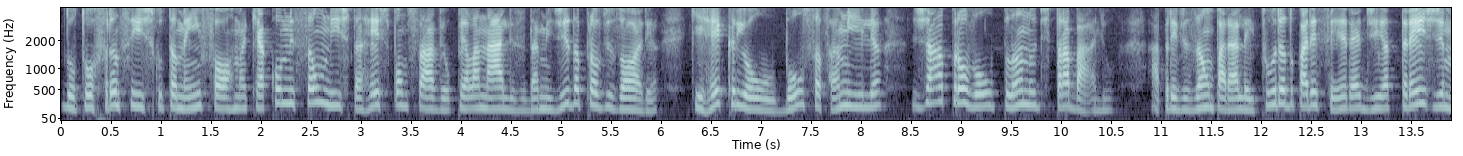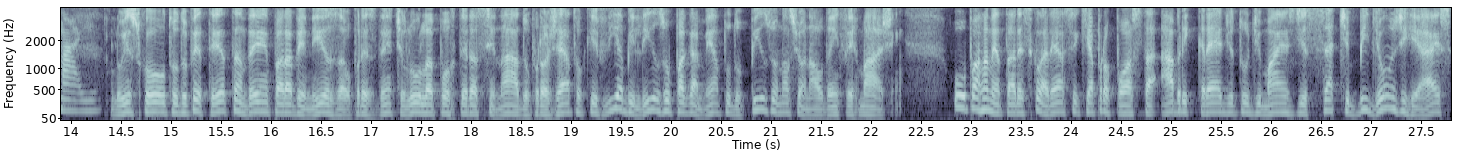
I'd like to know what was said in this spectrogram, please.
Dr. Francisco também informa que a comissão mista responsável pela análise da medida provisória que recriou o Bolsa Família já aprovou o plano de trabalho. A previsão para a leitura do parecer é dia 3 de maio. Luiz Couto, do PT, também parabeniza o presidente Lula por ter assinado o projeto que viabiliza o pagamento do piso nacional da enfermagem. O parlamentar esclarece que a proposta abre crédito de mais de 7 bilhões de reais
